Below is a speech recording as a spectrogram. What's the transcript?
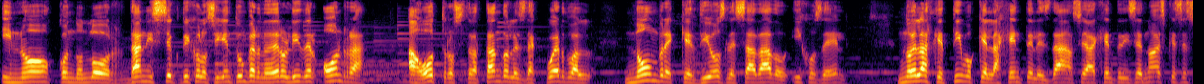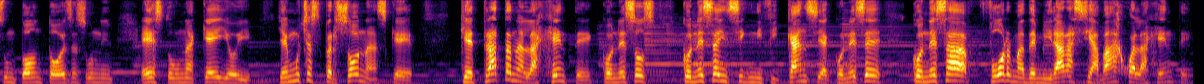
y no con dolor. Danny Silk dijo lo siguiente, un verdadero líder honra a otros tratándoles de acuerdo al nombre que Dios les ha dado, hijos de Él. No el adjetivo que la gente les da. O sea, gente dice, no, es que ese es un tonto, ese es un esto, un aquello. Y, hay muchas personas que, que tratan a la gente con, esos, con esa insignificancia, con, ese, con esa forma de mirar hacia abajo a la gente.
